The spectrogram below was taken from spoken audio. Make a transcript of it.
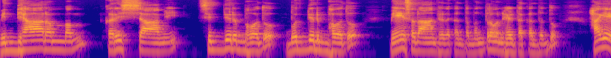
ವಿದ್ಯಾರಂಭಂ ಕರಿಷ್ಯಾಮಿ ಸಿದ್ಧಿರ್ಭವತು ಬುದ್ಧಿರ್ಭವತು ಮೇ ಸದಾ ಅಂತ ಹೇಳ್ತಕ್ಕಂಥ ಮಂತ್ರವನ್ನು ಹೇಳ್ತಕ್ಕಂಥದ್ದು. ಹಾಗೆ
